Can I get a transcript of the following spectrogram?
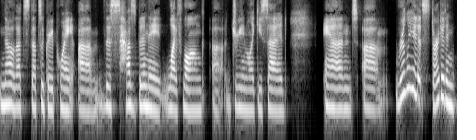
no, that's that's a great point. Um, this has been a lifelong uh, dream, like you said, and um, really, it started in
